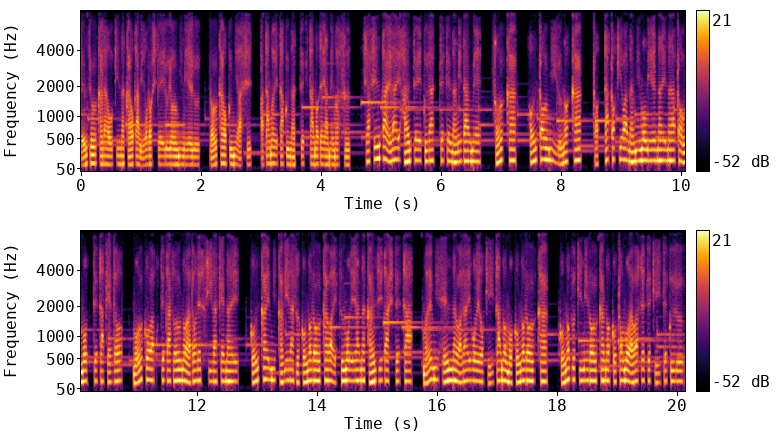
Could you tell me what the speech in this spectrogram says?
天井から大きな顔が見下ろしているように見える。廊下奥に足、頭痛くなってきたのでやめます。写真がえらい判定食らってて涙目。そうか、本当にいるのか、撮った時は何も見えないなと思ってたけど、もう怖くて画像のアドレス開けない。今回に限らずこの廊下はいつも嫌な感じがしてた。前に変な笑い声を聞いたのもこの廊下、この不気味廊下のことも合わせて聞いてくる。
